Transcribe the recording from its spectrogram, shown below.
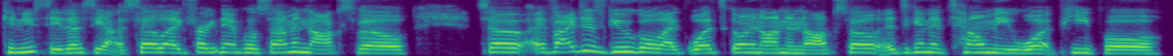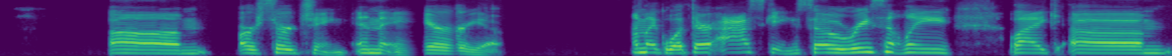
can you see this? Yeah. So, like, for example, so I'm in Knoxville. So, if I just Google, like, what's going on in Knoxville, it's going to tell me what people um, are searching in the area. I'm like, what they're asking. So recently, like, um,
